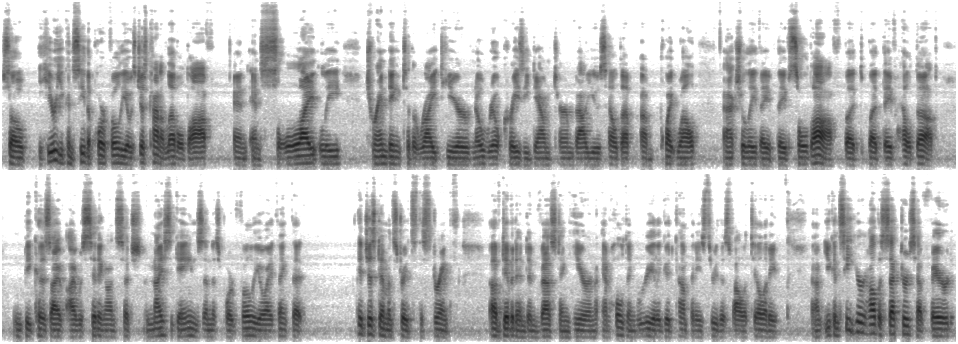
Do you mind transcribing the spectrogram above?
So here you can see the portfolio is just kind of leveled off and, and slightly trending to the right here. No real crazy downturn values held up um, quite well. Actually, they've, they've sold off, but, but they've held up because I, I was sitting on such nice gains in this portfolio. I think that it just demonstrates the strength of dividend investing here and, and holding really good companies through this volatility. Um, you can see here how the sectors have fared.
